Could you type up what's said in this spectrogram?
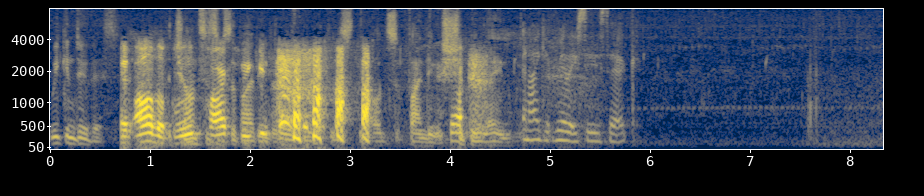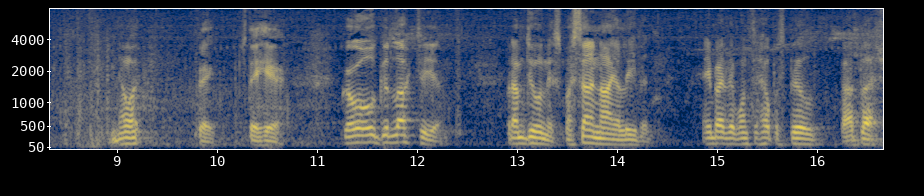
we can do this. And all the The blue chances of we surviving can the raft the odds of finding a shipping lane. And I get really seasick. You know what? Great. Stay here. Grow old, good luck to you. But I'm doing this. My son and I are leaving. Anybody that wants to help us build, God bless you.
